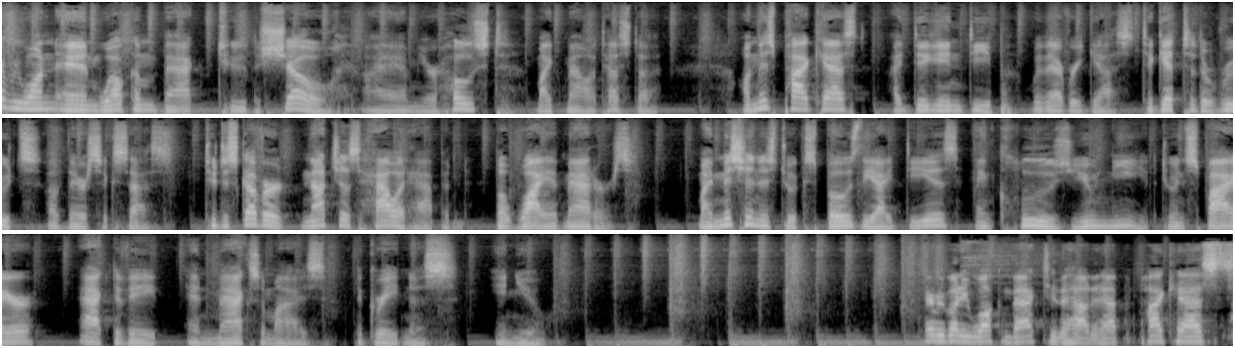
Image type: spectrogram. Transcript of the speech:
everyone, and welcome back to the show. I am your host, Mike Malatesta. On this podcast, I dig in deep with every guest to get to the roots of their success, to discover not just how it happened, but why it matters. My mission is to expose the ideas and clues you need to inspire, activate, and maximize the greatness in you. Hey everybody, welcome back to the How Did It Happen podcast.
